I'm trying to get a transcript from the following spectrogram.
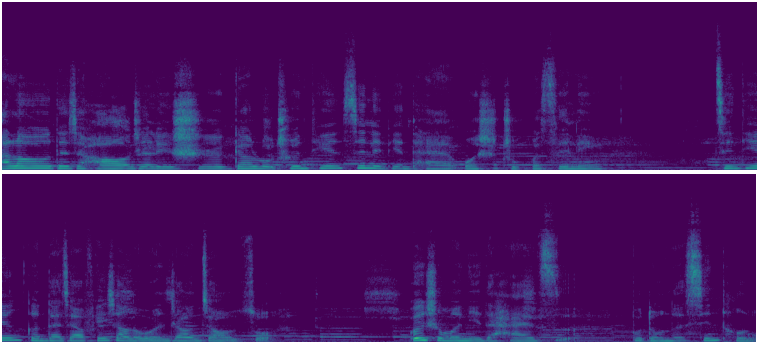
Hello，大家好，这里是甘露春天心理电台，我是主播 C 琳。今天跟大家分享的文章叫做《为什么你的孩子不懂得心疼你》。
